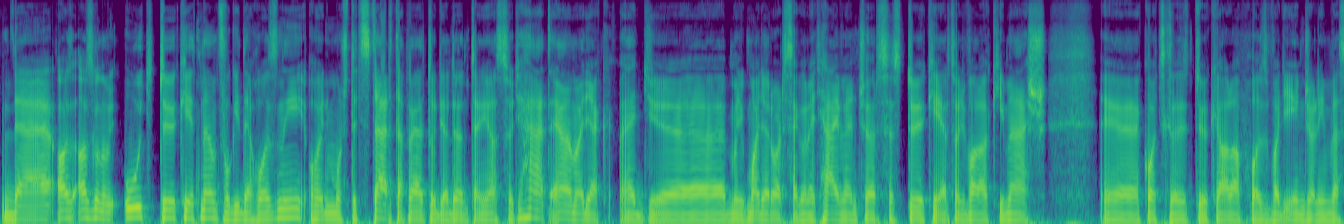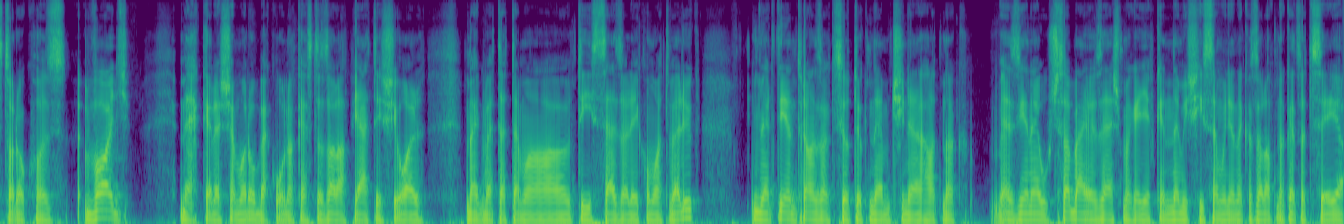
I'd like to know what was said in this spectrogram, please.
de az, azt gondolom, hogy úgy tőkét nem fog idehozni, hogy most egy startup el tudja dönteni azt, hogy hát elmegyek egy mondjuk Magyarországon egy High Ventures-hez tőkért, vagy valaki más kockázati tőke alaphoz, vagy angel investorokhoz, vagy megkeresem a Robekónak ezt az alapját, és jól megvetetem a 10%-omat velük, mert ilyen tranzakciót ők nem csinálhatnak ez ilyen EU-s szabályozás, meg egyébként nem is hiszem, hogy ennek az alapnak ez a célja.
